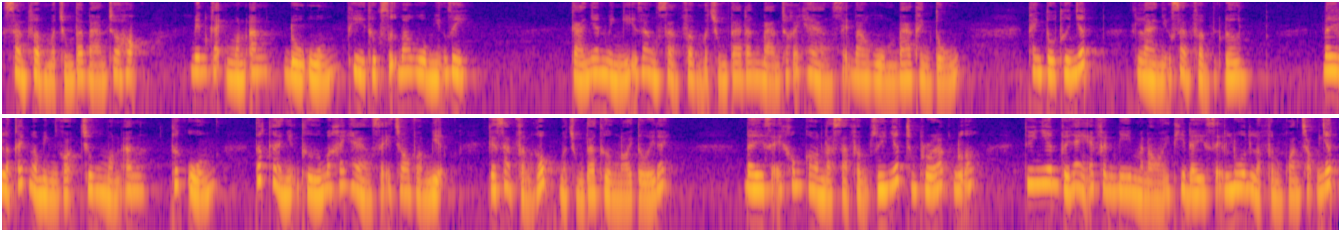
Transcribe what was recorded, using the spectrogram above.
Sản phẩm mà chúng ta bán cho họ bên cạnh món ăn, đồ uống thì thực sự bao gồm những gì? Cá nhân mình nghĩ rằng sản phẩm mà chúng ta đang bán cho khách hàng sẽ bao gồm 3 thành tố. Thành tố thứ nhất là những sản phẩm thực đơn. Đây là cách mà mình gọi chung món ăn, thức uống, tất cả những thứ mà khách hàng sẽ cho vào miệng, cái sản phẩm gốc mà chúng ta thường nói tới đấy. Đây sẽ không còn là sản phẩm duy nhất trong product nữa Tuy nhiên, với ngành F&B mà nói thì đây sẽ luôn là phần quan trọng nhất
